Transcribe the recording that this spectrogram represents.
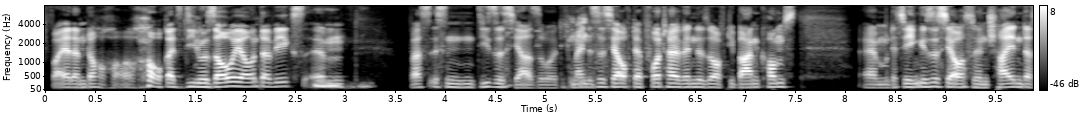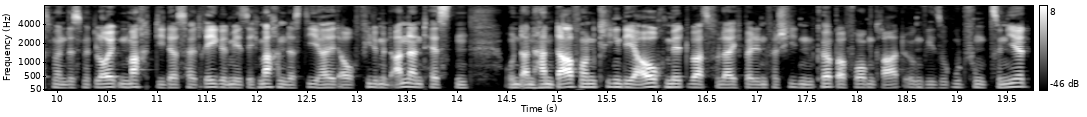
ich war ja dann doch auch, auch als Dinosaurier unterwegs. Mhm. Ähm, was ist denn dieses Jahr so? Ich meine, das ist ja auch der Vorteil, wenn du so auf die Bahn kommst ähm, und deswegen ist es ja auch so entscheidend, dass man das mit Leuten macht, die das halt regelmäßig machen, dass die halt auch viel mit anderen testen. Und anhand davon kriegen die ja auch mit, was vielleicht bei den verschiedenen Körperformen gerade irgendwie so gut funktioniert.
